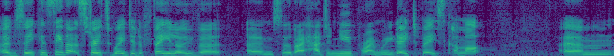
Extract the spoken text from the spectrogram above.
Um, so you can see that straight away did a failover um, so that I had a new primary database come up, um,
